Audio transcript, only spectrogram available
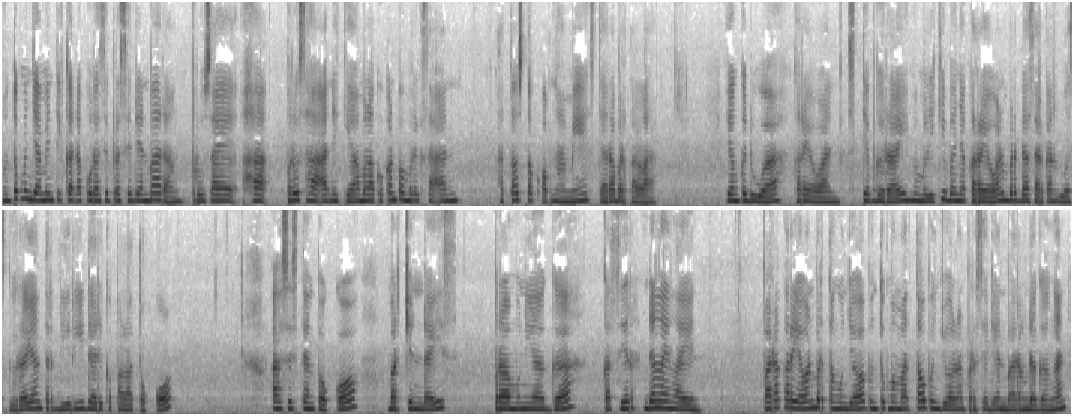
Untuk menjamin tingkat akurasi persediaan barang perusahaan IKEA melakukan pemeriksaan atau stok opname secara berkala yang kedua, karyawan. Setiap gerai memiliki banyak karyawan berdasarkan luas gerai yang terdiri dari kepala toko, asisten toko, merchandise, pramuniaga, kasir, dan lain-lain. Para karyawan bertanggung jawab untuk memantau penjualan persediaan barang dagangan.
